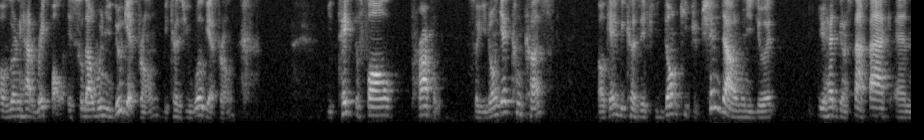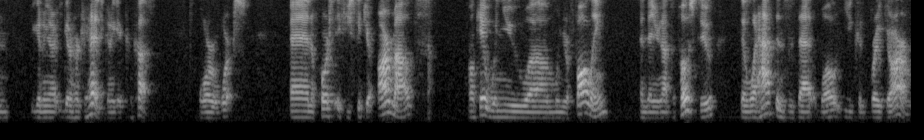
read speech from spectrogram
of learning how to break fall is so that when you do get thrown, because you will get thrown, you take the fall properly. So you don't get concussed, okay? Because if you don't keep your chin down when you do it, your head's gonna snap back and you're gonna you're gonna hurt your head. You're gonna get concussed, or worse. And of course, if you stick your arm out, okay, when you um, when you're falling, and then you're not supposed to, then what happens is that well, you could break your arm.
